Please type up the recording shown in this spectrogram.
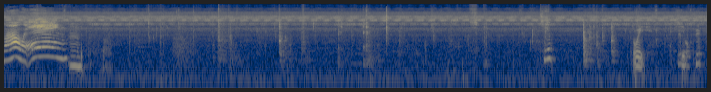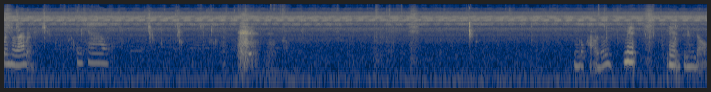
มาเอาเองอืมสิบอุ้ยสิบหกสิบเป็นเท่าไหรแบบเป็นเช้า กินกับข้าวเด้อแม่แม่กินมีดอก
